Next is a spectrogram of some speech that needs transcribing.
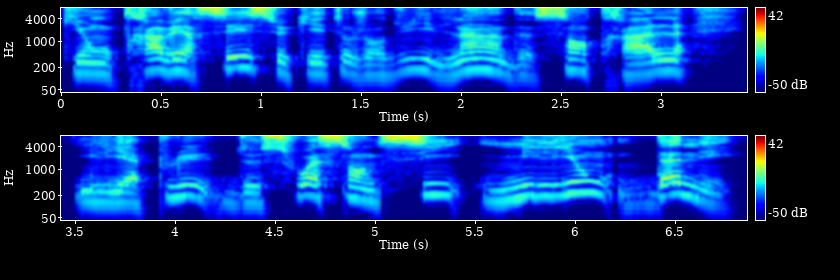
qui ont traversé ce qui est aujourd'hui l'Inde centrale il y a plus de 66 millions d'années.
